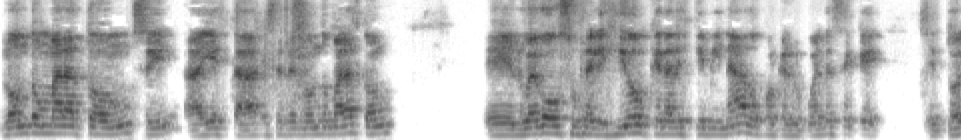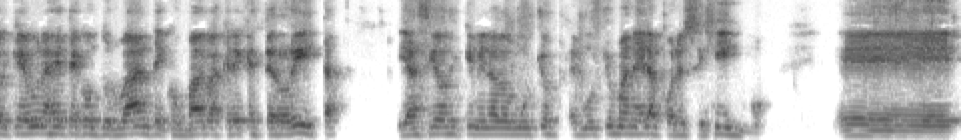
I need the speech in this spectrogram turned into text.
London Maratón, sí, ahí está, ese es el London Maratón. luego su religión, que era discriminado, porque recuérdese que todo el que ve una gente con turbante y con barba cree que es terrorista y ha sido discriminado mucho, en muchas maneras por el sijismo. Eh,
